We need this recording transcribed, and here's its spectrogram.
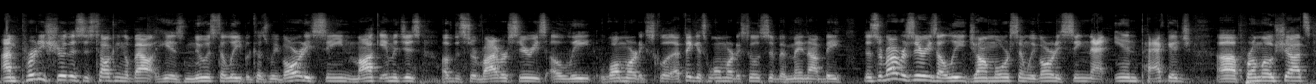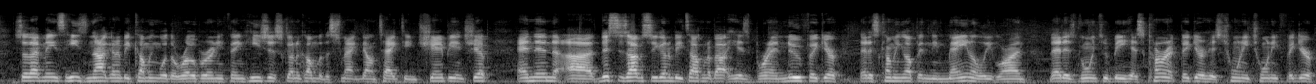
I'm pretty sure this is talking about his newest Elite because we've already seen mock images of the Survivor Series Elite Walmart exclusive. I think it's Walmart exclusive. It may not be. The Survivor Series Elite John Morrison, we've already seen that in package uh, promo shots, so that means he's not going to be coming with a robe or anything. He's just going to come with a SmackDown Tag Team Championship. And then uh, this is obviously going to be talking about his brand new figure that is coming up in the main Elite line. That is going to be his current figure, his 2020 figure,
